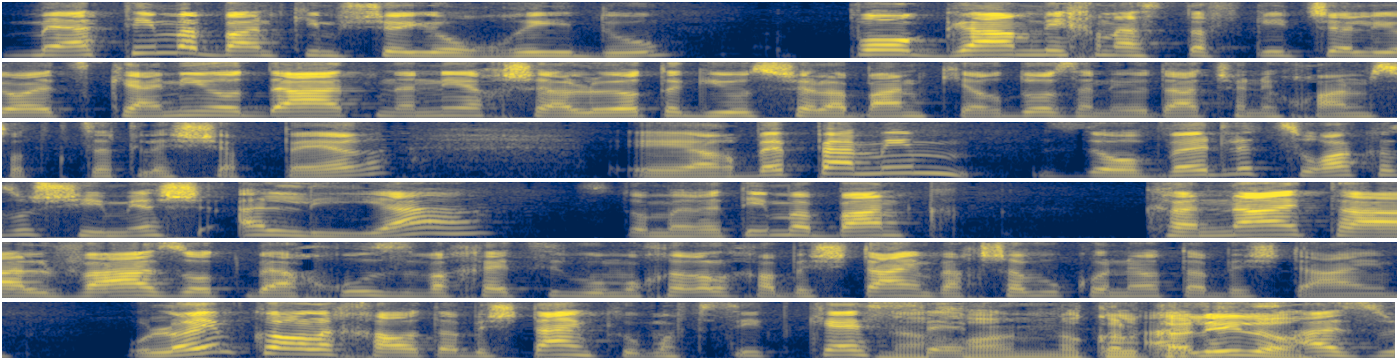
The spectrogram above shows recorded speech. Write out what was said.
מעטים הבנקים שיורידו, פה גם נכנס תפקיד של יועץ, כי אני יודעת, נניח שעלויות הגיוס של הבנק ירדו, אז אני יודעת שאני יכולה לנסות קצת לשפר. Uh, הרבה פעמים זה עובד לצורה כזו שאם יש עלייה, זאת אומרת, אם הבנק קנה את ההלוואה הזאת באחוז וחצי והוא מוכר לך בשתיים, ועכשיו הוא קונה אותה בשתיים, הוא לא ימכור לך אותה בשתיים, כי הוא מפסיד כסף. נכון, לא כלכלי לו. אז,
